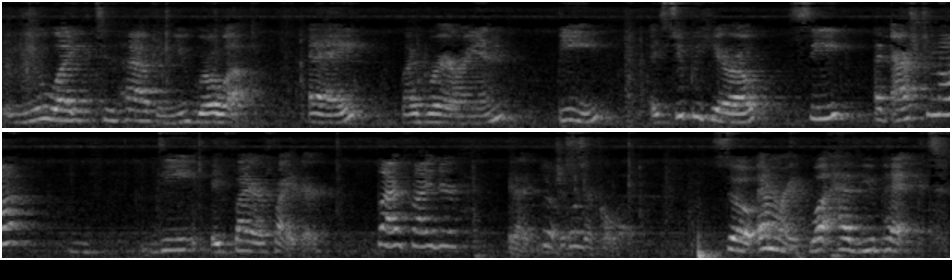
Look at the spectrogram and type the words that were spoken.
will you like to have when you grow up? A. Librarian. B. A superhero. C. An astronaut. D. A firefighter. Firefighter. Yeah, you just circle it. So, Emery, what have you picked?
